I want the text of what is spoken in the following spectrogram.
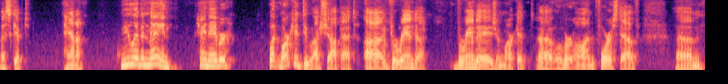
I skipped Hannah. You live in Maine. Hey, neighbor. What market do I shop at? Uh, Veranda, Veranda Asian Market uh, over on Forest Ave um,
